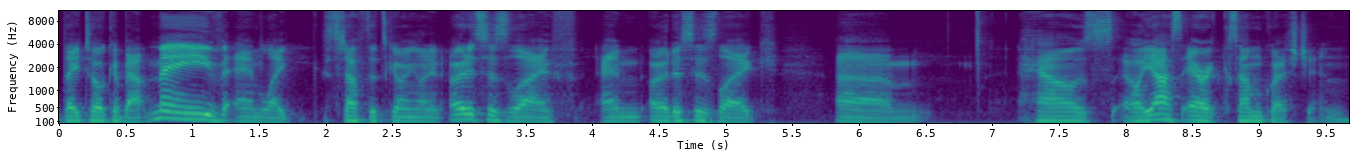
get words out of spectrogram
they talk about Maeve and like stuff that's going on in Otis's life. And Otis is like, um, how's, oh, he asks Eric some question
